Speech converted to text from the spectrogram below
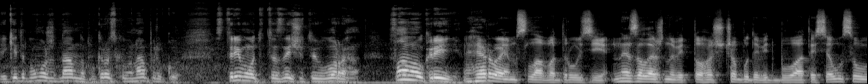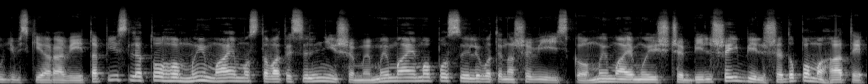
які допоможуть нам на Покровському напрямку стримувати та знищити ворога. Слава Україні! Героям слава, друзі! Незалежно від того, що буде відбуватися у Саудівській Аравії, та після того ми маємо ставати сильнішими. Ми маємо посилювати наше військо. Ми маємо іще більше і більше допомагати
